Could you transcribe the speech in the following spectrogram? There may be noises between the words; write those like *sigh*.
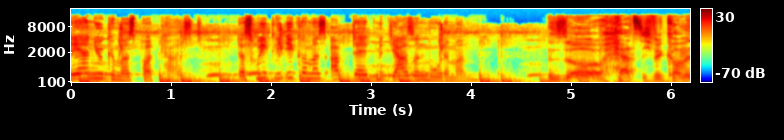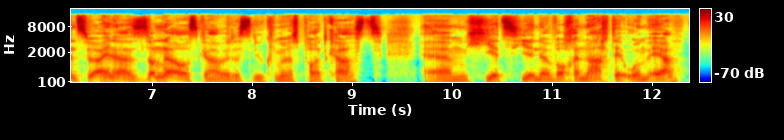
der Newcomers Podcast. Das Weekly E-Commerce Update mit Jason Modemann. So, herzlich willkommen zu einer Sonderausgabe des Newcomers Podcasts. Ähm, jetzt hier in der Woche nach der OMR.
